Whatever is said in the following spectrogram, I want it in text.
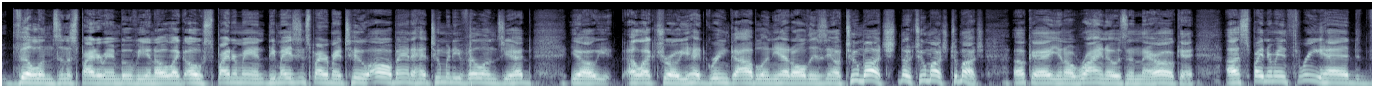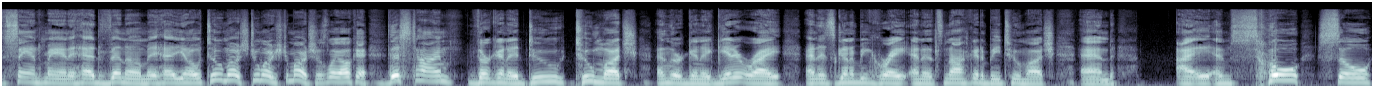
villains in a Spider Man movie, you know, like, oh, Spider Man, The Amazing Spider Man 2, oh man, it had too many villains. You had, you know, Electro, you had Green Goblin, you had all these, you know, too much. No, too much, too much. Okay, you know, Rhino's in there. Okay. Uh, Spider Man 3 had Sandman, it had Venom, it had, you know, too much, too much, too much. It's like, okay, this time they're to do too much and they're to get it right and it's to be great and it's not to be too much. And I am so, so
